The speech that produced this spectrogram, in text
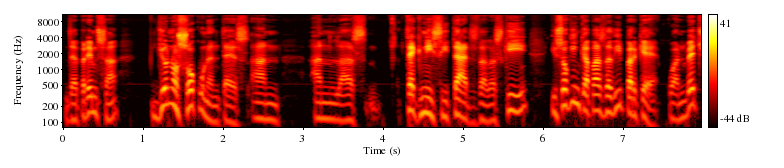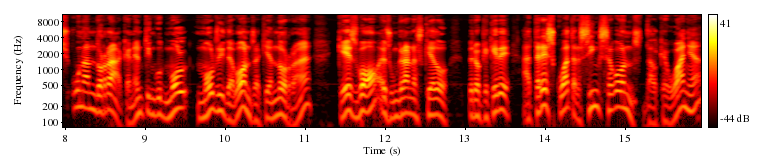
de premsa. Jo no sóc un entès en en les tecnicitats de l'esquí i sóc incapaç de dir per què. Quan veig un andorrà, que n'hem tingut molt, molts i de bons aquí a Andorra, eh? que és bo, és un gran esquiador, però que quede a 3, 4, 5 segons del que guanya,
